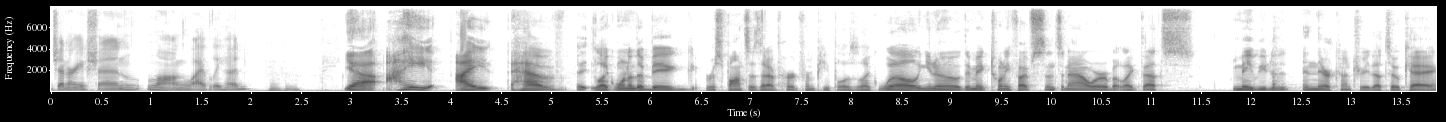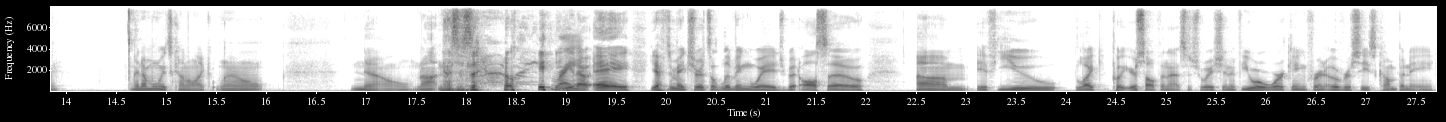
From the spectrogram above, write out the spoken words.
generation long livelihood Yeah, I I have like one of the big responses that I've heard from people is like, well, you know, they make 25 cents an hour, but like that's maybe in their country that's okay. And I'm always kind of like, well, no, not necessarily. you know, a you have to make sure it's a living wage, but also um, if you like put yourself in that situation, if you were working for an overseas company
